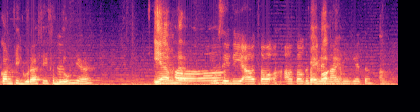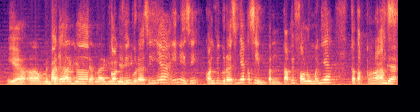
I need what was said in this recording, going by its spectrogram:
konfigurasi sebelumnya. Iya bener. Oh. Mesti di auto auto kecilin Bengkoknya. lagi gitu. Iya. Heeh, mencet Padahal lagi, mencet lagi. Jadi konfigurasinya ini sih, konfigurasinya kesimpan, tapi volumenya tetap keras. Enggak.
